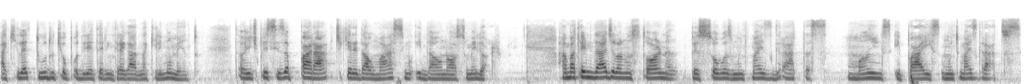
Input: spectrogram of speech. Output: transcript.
aquilo é tudo que eu poderia ter entregado naquele momento. Então a gente precisa parar de querer dar o máximo e dar o nosso melhor. A maternidade ela nos torna pessoas muito mais gratas, mães e pais muito mais gratos.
